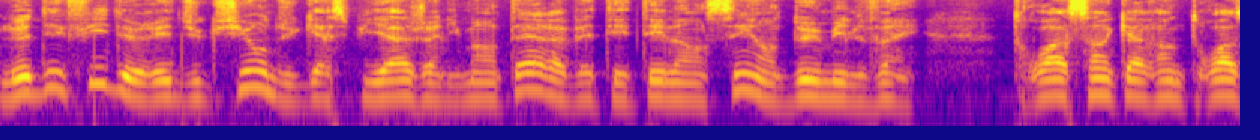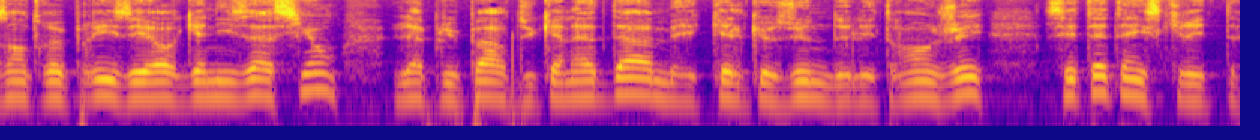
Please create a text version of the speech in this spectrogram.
Le défi de réduction du gaspillage alimentaire avait été lancé en 2020. 343 entreprises et organisations, la plupart du Canada mais quelques-unes de l'étranger, s'étaient inscrites.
